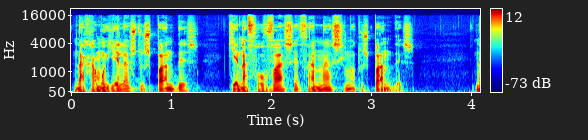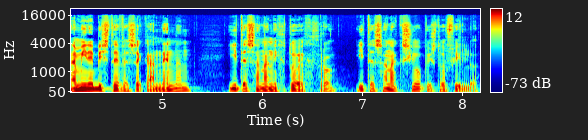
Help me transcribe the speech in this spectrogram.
να χαμογελάς τους πάντες και να φοβάσαι θανάσιμα τους πάντες, να μην εμπιστεύεσαι κανέναν, είτε σαν ανοιχτό εχθρό, είτε σαν αξιόπιστο φίλο,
